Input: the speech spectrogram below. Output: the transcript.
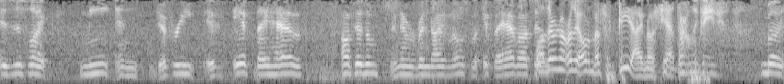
Is just like me and Jeffrey. If if they have autism, they've never been diagnosed, but if they have autism, Well, they're not really old enough to be diagnosed yet. They're only babies. But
